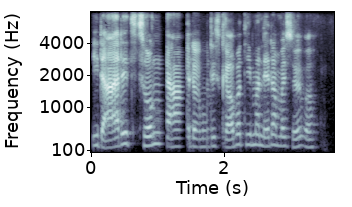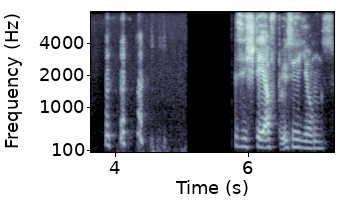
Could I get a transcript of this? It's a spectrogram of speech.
Ich darf jetzt sagen, ja, aber das glauben die mir nicht einmal selber. Also ich stehe auf böse Jungs.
